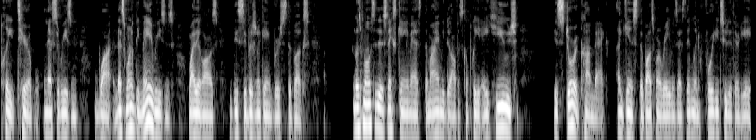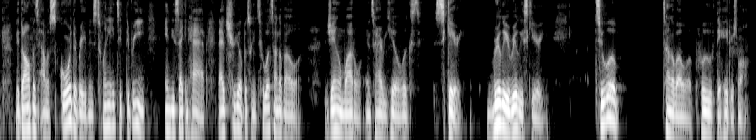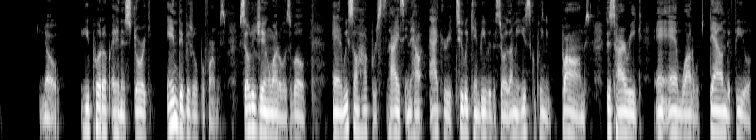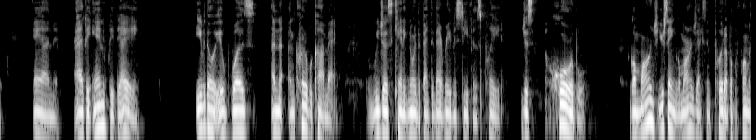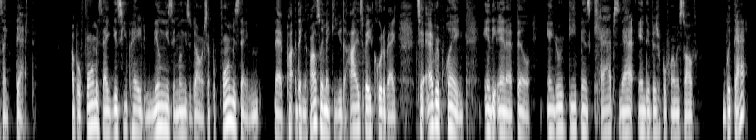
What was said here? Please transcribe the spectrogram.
played terrible, and that's the reason why. That's one of the main reasons why they lost this divisional game versus the Bucks. Let's move on to this next game as the Miami Dolphins complete a huge historic comeback against the Baltimore Ravens as they win 42 to 38. The Dolphins outscored the Ravens 28 to 3 in the second half. That trio between Tua Tagovailoa, Jalen Waddle, and Tyreek Hill looks scary. Really, really scary. Tua Tagovailoa proved the haters wrong. You know, he put up an historic individual performance. So did Jalen Waddle as well. And we saw how precise and how accurate Tua can be with the throws. I mean, he's completing bombs to Tyreek and, and Waddle down the field. And at the end of the day, even though it was an incredible comeback, we just can't ignore the fact that that Ravens defense played just horrible. Lamar, you're saying Lamar Jackson put up a performance like that, a performance that gets you paid millions and millions of dollars, a performance that that they can possibly make you the highest paid quarterback to ever play in the NFL, and your defense caps that individual performance off with that,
